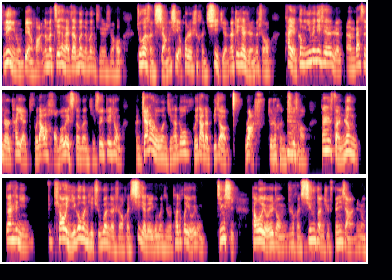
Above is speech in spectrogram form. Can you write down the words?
另一种变化，那么接下来在问的问题的时候就会很详细或者是很细节。那这些人的时候，他也更因为那些人 ambassador 他也回答了好多类似的问题，所以对这种很 general 的问题，他都回答的比较 rough，就是很粗糙。但是反正，但是你挑一个问题去问的时候，很细节的一个问题的时候，他都会有一种惊喜，他会有一种就是很兴奋去分享那种，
